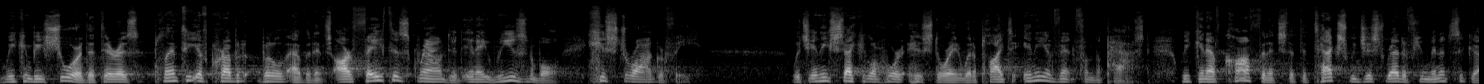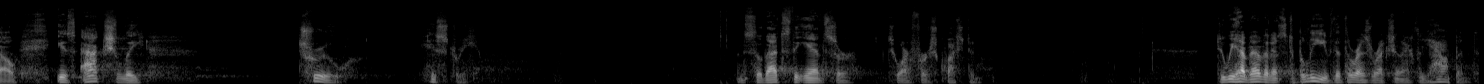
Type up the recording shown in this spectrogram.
We can be sure that there is plenty of credible evidence. Our faith is grounded in a reasonable historiography, which any secular historian would apply to any event from the past. We can have confidence that the text we just read a few minutes ago is actually true history. And so that's the answer to our first question. Do we have evidence to believe that the resurrection actually happened?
